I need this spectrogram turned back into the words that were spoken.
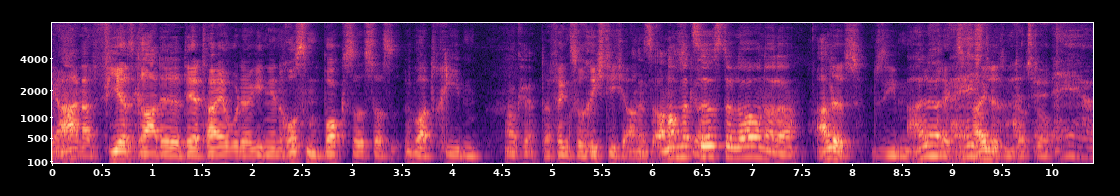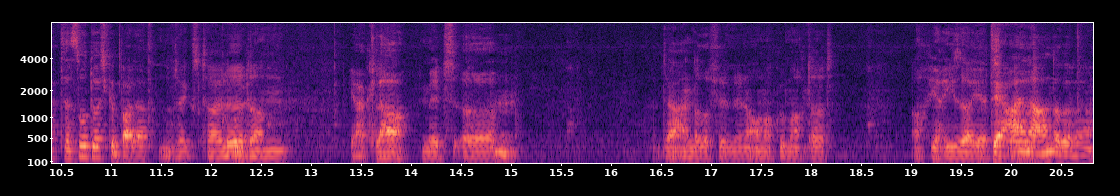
Ja, na, vier ist gerade der Teil, wo der gegen den Russen boxt, ist das übertrieben. Okay. Da fängst du richtig an. Das ist auch noch mit Das geil. Sylvester Stallone, oder? Alles. Sieben, Alle? sechs Echt? Teile sind das doch. Ey, er hat das so durchgeballert. Sechs Teile, dann. Ja, klar, mit äh, Hm. der andere Film, den er auch noch gemacht hat. Ach, wie hieß er jetzt? Der Äh, eine andere da.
